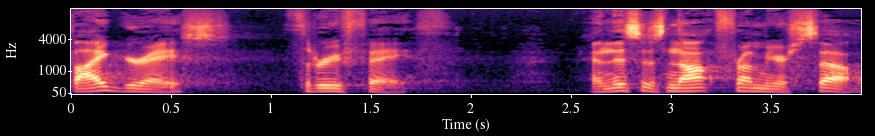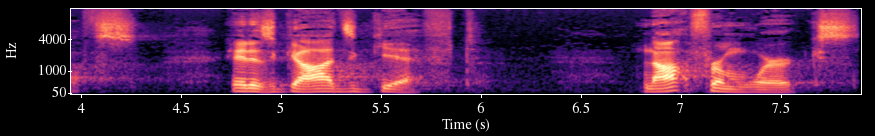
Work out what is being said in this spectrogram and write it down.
by grace through faith and this is not from yourselves, it is God's gift, not from works,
